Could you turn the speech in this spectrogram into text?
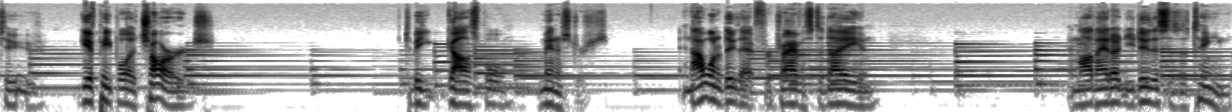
to give people a charge to be gospel ministers. And I want to do that for Travis today and and Lonetta, you do this as a team.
